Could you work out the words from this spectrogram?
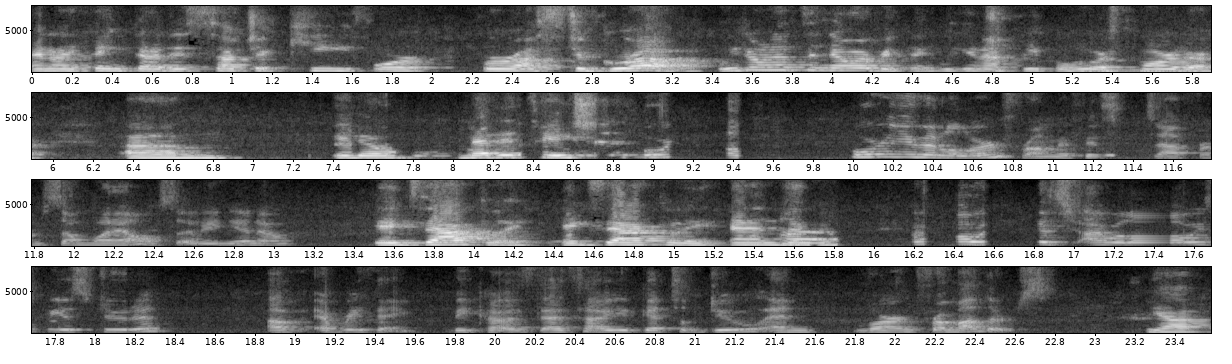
and I think that is such a key for for us to grow. We don't have to know everything. We can have people who are smarter. Um, you know, meditation who are you going to learn from if it's not from someone else? I mean, you know. Exactly, exactly. And uh, I will always be a student of everything because that's how you get to do and learn from others. Yeah.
